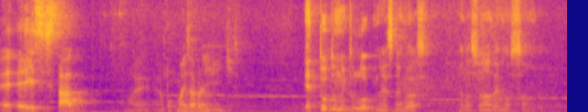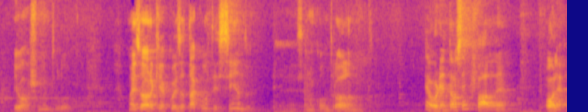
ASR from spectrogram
é, é esse estado, é, é, um pouco mais abrangente. É tudo muito louco, né, esse negócio relacionado à emoção. Eu acho muito louco. Mas a hora que a coisa está acontecendo, você não controla muito. É, o oriental sempre fala, né? Olha,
